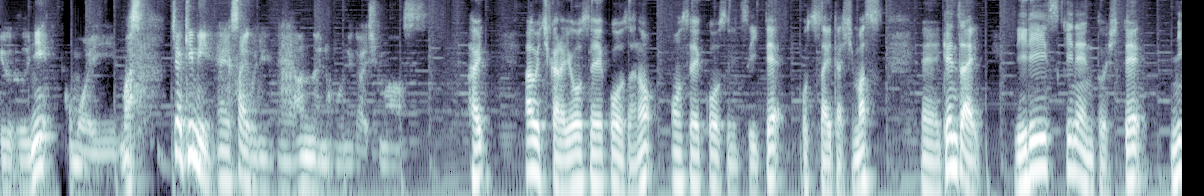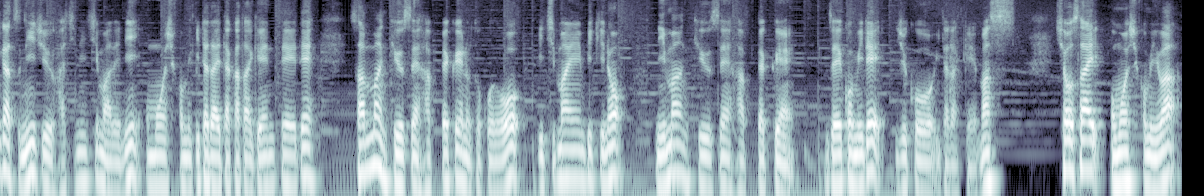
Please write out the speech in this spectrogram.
いうふうに思います。じゃあ、君、え、最後に、え、案内の方お願いします。はい。アウチから養成講座の音声コースについてお伝えいたします。え、現在、リリース記念として2月28日までにお申し込みいただいた方限定で39,800円のところを1万円引きの29,800円税込みで受講いただけます。詳細お申し込みは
